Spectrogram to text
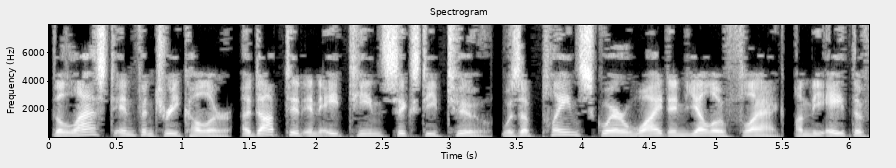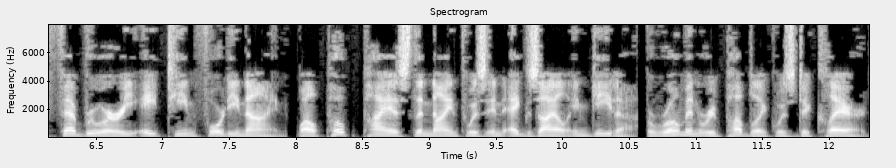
The last infantry color, adopted in 1862, was a plain square white and yellow flag. On 8 February 1849, while Pope Pius IX was in exile in Gaeta, a Roman Republic was declared.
